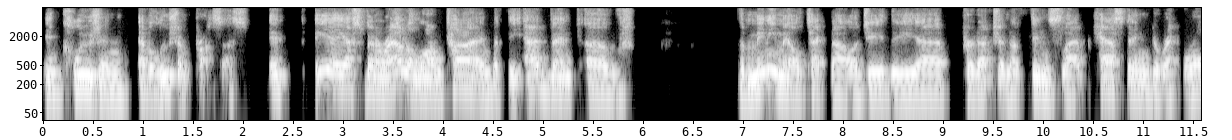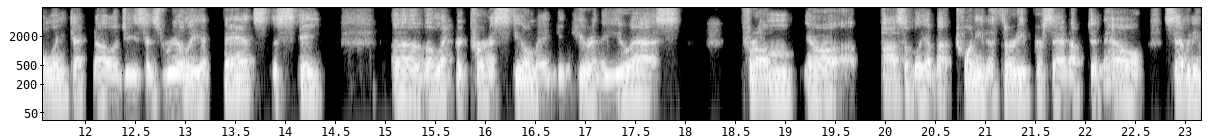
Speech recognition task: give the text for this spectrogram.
inclusion evolution process. It, EAF's been around a long time, but the advent of the mini mill technology, the uh, production of thin slab casting, direct rolling technologies has really advanced the state of electric furnace steelmaking here in the US from you know possibly about 20 to 30%, up to now 70%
